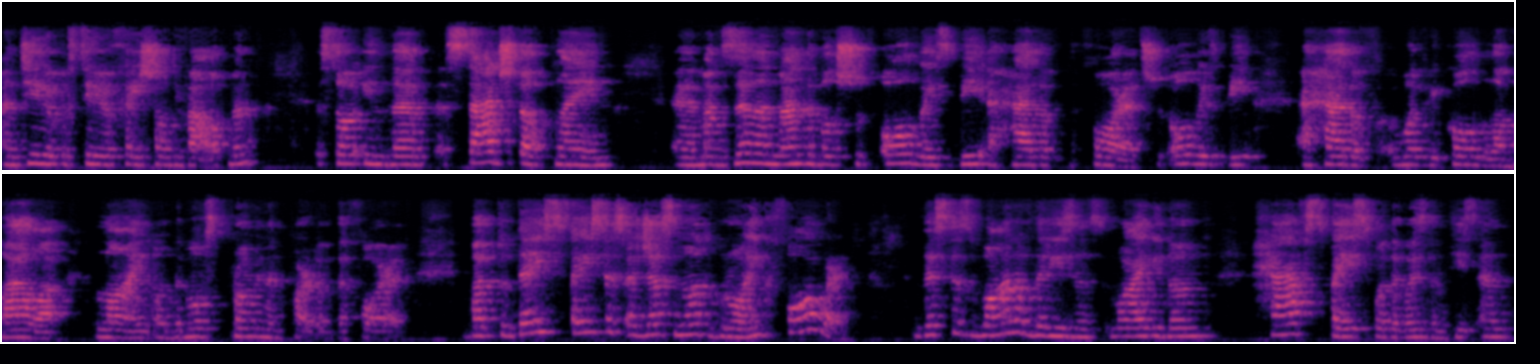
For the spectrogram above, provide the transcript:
anterior posterior facial development. So in the sagittal plane, uh, maxilla and mandible should always be ahead of the forehead, should always be ahead of what we call the glabella line or the most prominent part of the forehead. But today's faces are just not growing forward. This is one of the reasons why we don't have space for the wisdom teeth. And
